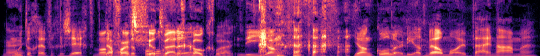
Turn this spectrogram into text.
Nee. Moet toch even gezegd. Want Daarvoor de heeft hij veel te weinig volgende, kook gebruikt. Die Jan, Jan Koller, die had wel mooie bijnamen.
